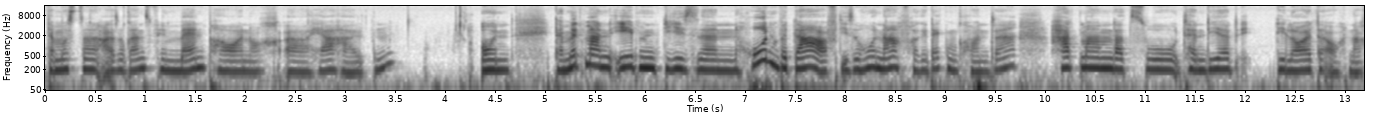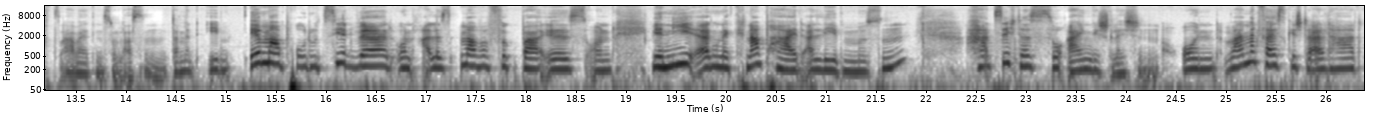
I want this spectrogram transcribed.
Da musste also ganz viel Manpower noch äh, herhalten. Und damit man eben diesen hohen Bedarf, diese hohe Nachfrage decken konnte, hat man dazu tendiert, die Leute auch nachts arbeiten zu lassen, damit eben immer produziert wird und alles immer verfügbar ist und wir nie irgendeine Knappheit erleben müssen, hat sich das so eingeschlichen. Und weil man festgestellt hat,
